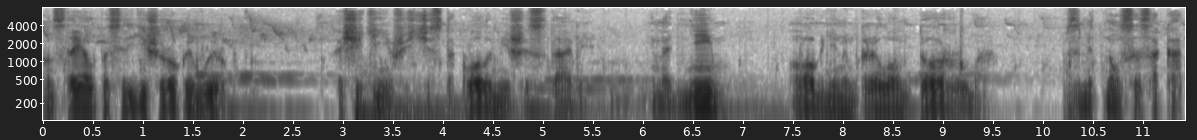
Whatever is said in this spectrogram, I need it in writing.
Он стоял посреди широкой вырубки, ощетинившись чистоколами и шестами, и над ним, огненным крылом Торрума, взметнулся закат.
